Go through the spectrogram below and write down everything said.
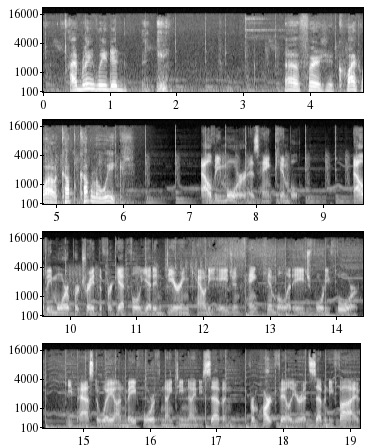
I believe we did uh, for quite a while, a couple, couple of weeks. Alvy Moore as Hank Kimball. Alvy Moore portrayed the forgetful yet endearing county agent Hank Kimball at age 44. He passed away on May 4, 1997, from heart failure at 75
